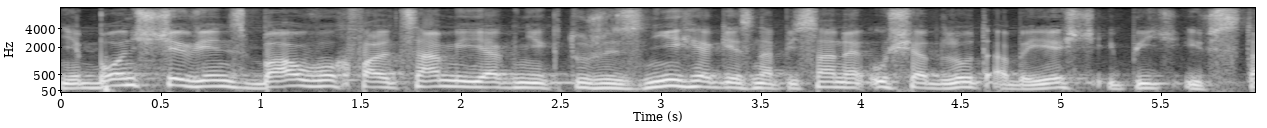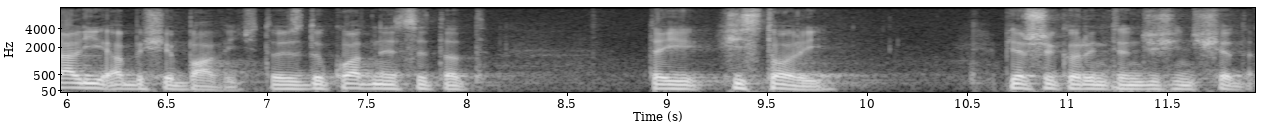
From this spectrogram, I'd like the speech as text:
Nie bądźcie więc bałwochwalcami, jak niektórzy z nich, jak jest napisane, usiadł lud, aby jeść i pić i wstali, aby się bawić. To jest dokładny cytat tej historii. 1 Koryntian 10:7.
